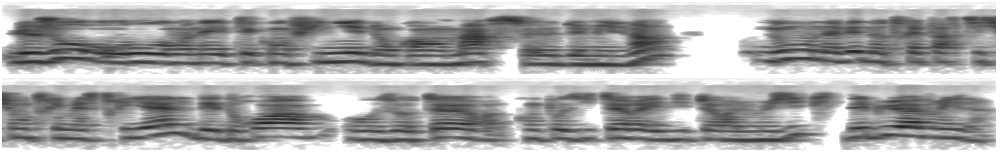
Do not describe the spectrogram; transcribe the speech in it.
Le jour où on a été confiné, donc en mars 2020, nous, on avait notre répartition trimestrielle des droits aux auteurs, compositeurs et éditeurs de musique début avril.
